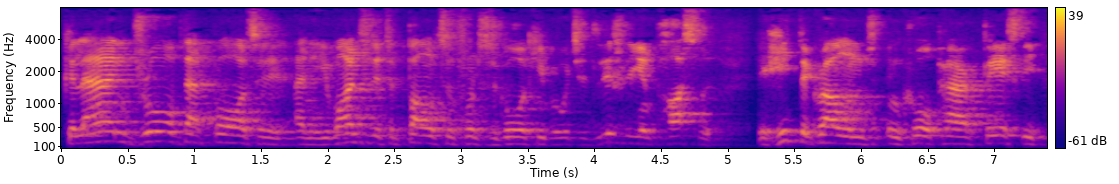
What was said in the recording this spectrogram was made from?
Gillane drove that ball to it, and he wanted it to bounce in front of the goalkeeper, which is literally impossible. It hit the ground in Croke Park, basically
